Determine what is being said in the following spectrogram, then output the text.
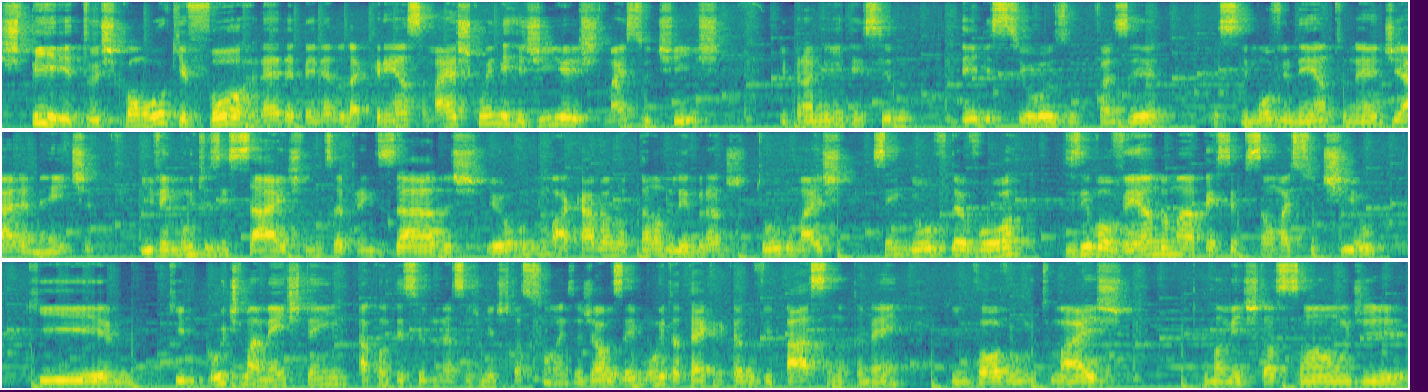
espíritos, com o que for, né, dependendo da crença, mas com energias mais sutis. E para mim tem sido delicioso fazer esse movimento né, diariamente e vem muitos insights, muitos aprendizados. Eu não acabo anotando, lembrando de tudo, mas sem dúvida eu vou desenvolvendo uma percepção mais sutil que, que ultimamente tem acontecido nessas meditações. Eu já usei muito a técnica do Vipassana também, que envolve muito mais uma meditação onde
